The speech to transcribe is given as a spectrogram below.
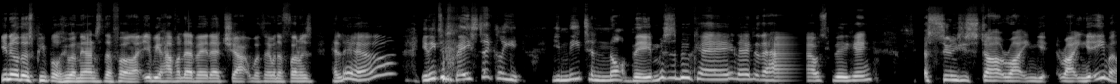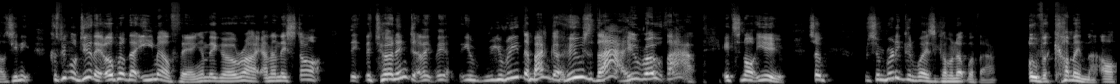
You know those people who, when they answer the phone, like you'll be having a bit of chat with them, and the phone is hello. You need to basically, you need to not be Mrs. Bouquet, lady of the house speaking. As soon as you start writing writing your emails, you need because people do they open up their email thing and they go right, and then they start they, they turn into like they, you, you read the manga. Who's that? Who wrote that? It's not you. So some really good ways of coming up with that overcoming that or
